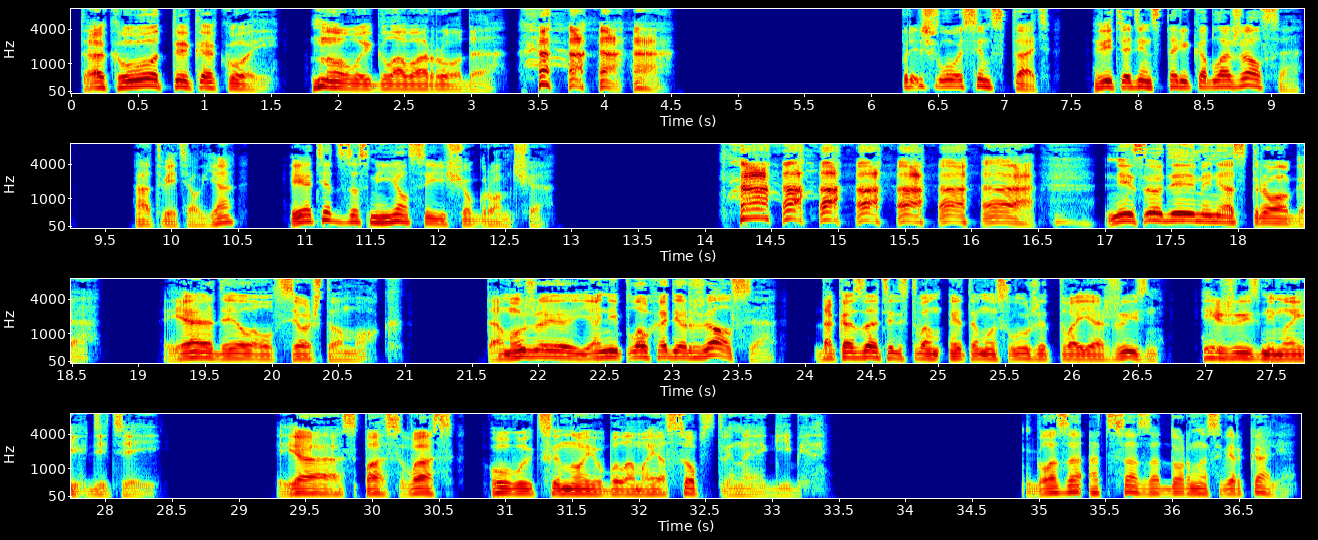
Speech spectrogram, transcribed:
«Так вот ты какой, новый глава рода! Ха-ха-ха-ха!» Пришлось им стать, ведь один старик облажался, — ответил я, и отец засмеялся еще громче. «Ха-ха-ха-ха-ха! Не суди меня строго. Я делал все, что мог. К тому же я неплохо держался. Доказательством этому служит твоя жизнь и жизни моих детей. Я спас вас, увы, ценою была моя собственная гибель. Глаза отца задорно сверкали,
